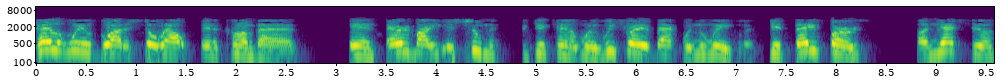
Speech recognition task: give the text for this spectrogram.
Caleb Williams go out and show out in the combine, and everybody is shooting to get Caleb Williams, we trade back with New England, get they first, a next year's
